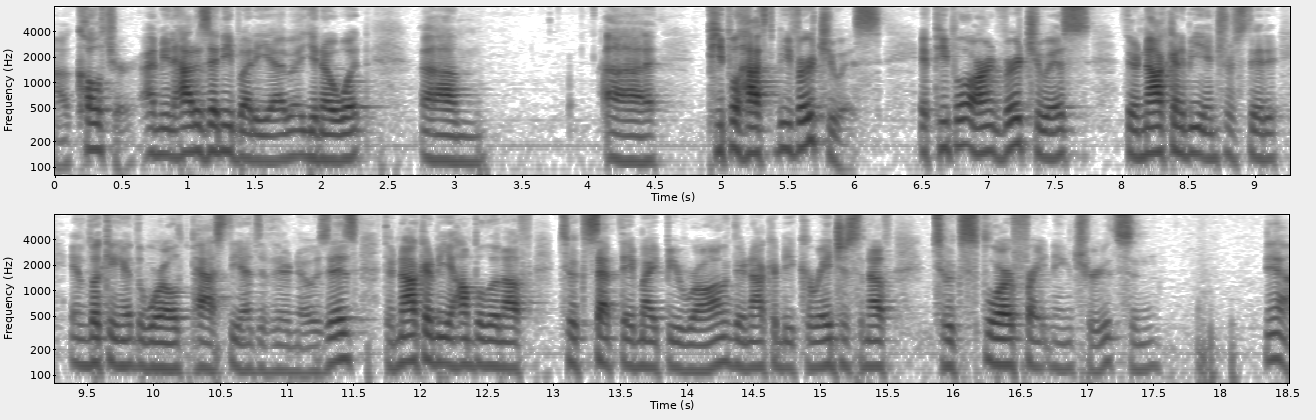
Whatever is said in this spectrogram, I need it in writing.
Uh, culture. I mean, how does anybody, uh, you know, what? Um, uh, people have to be virtuous. If people aren't virtuous, they're not going to be interested in looking at the world past the ends of their noses. They're not going to be humble enough to accept they might be wrong. They're not going to be courageous enough to explore frightening truths. And yeah.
